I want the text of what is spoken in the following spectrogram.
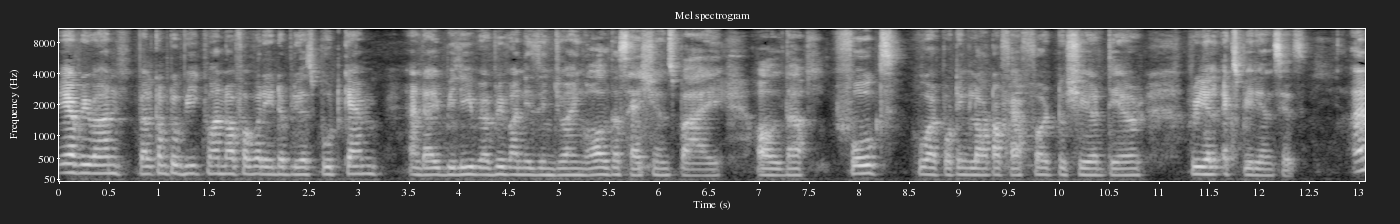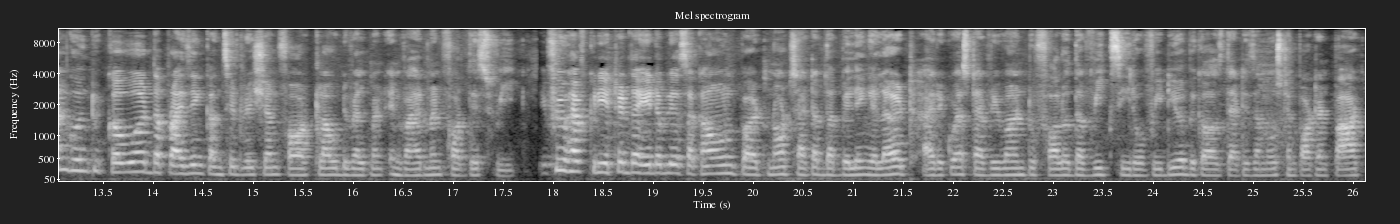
Hey everyone, welcome to week one of our AWS bootcamp and I believe everyone is enjoying all the sessions by all the folks who are putting a lot of effort to share their real experiences. I'm going to cover the pricing consideration for cloud development environment for this week. If you have created the AWS account but not set up the billing alert, I request everyone to follow the week zero video because that is the most important part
